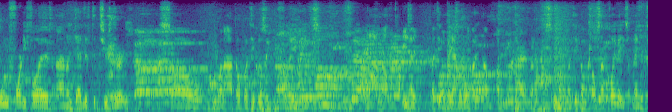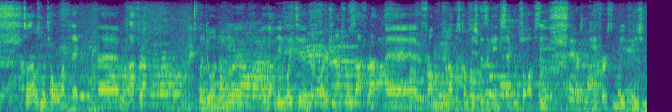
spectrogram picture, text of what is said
145 and I deadlifted 230. So you want to add up? I think it was like five eight or something. I'm not top Easily. I think yeah. I, I'm, I'm retired when I I think I'm close to that. five eight something anyway. So that was my total on the day. Um, after that, I done another. I got an invite to Irish Nationals after that uh, from the novice competition because it came second. So obviously the person who came first in my division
